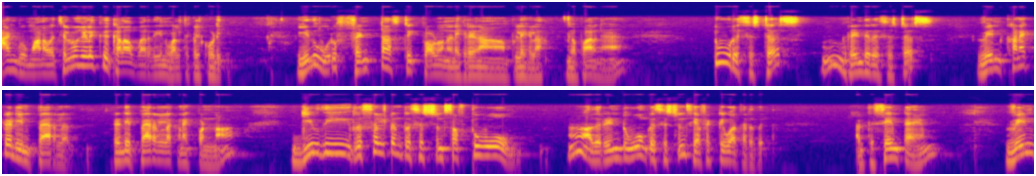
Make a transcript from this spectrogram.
அன்பு மாணவ செல்வங்களுக்கு கலாபாரதியின் வாழ்த்துக்கள் கூடி. இது ஒரு ஃபென்டாஸ்டிக் ப்ராப்ளம் நினைக்கிறேன் நான் பிள்ளைங்களா இங்கே பாருங்கள் டூ ரெசிஸ்டர்ஸ் ரெண்டு resistors when connected in parallel ரெண்டு பேரலில் கனெக்ட் பண்ணால் give the resultant resistance of two ohm அது ரெண்டு ஓம் ரெசிஸ்டன்ஸ் எஃபெக்டிவாக தருது. At the same time when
